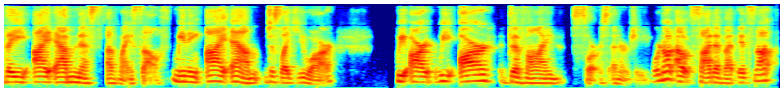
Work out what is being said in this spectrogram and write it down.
the I amness of myself, meaning I am just like you are. We are we are divine source energy. We're not outside of it. It's not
